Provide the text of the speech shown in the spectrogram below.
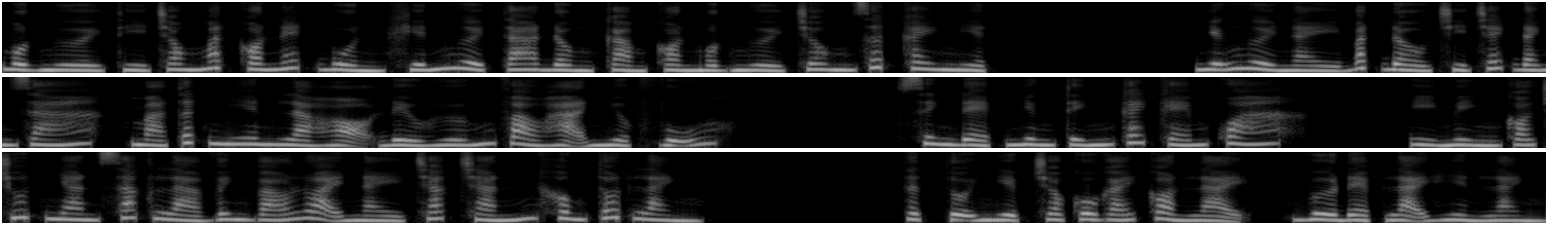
Một người thì trong mắt có nét buồn khiến người ta đồng cảm còn một người trông rất cay nghiệt. Những người này bắt đầu chỉ trách đánh giá, mà tất nhiên là họ đều hướng vào hạ nhược vũ. Xinh đẹp nhưng tính cách kém quá. ỉ mình có chút nhan sắc là vinh váo loại này chắc chắn không tốt lành. Thật tội nghiệp cho cô gái còn lại, vừa đẹp lại hiền lành.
